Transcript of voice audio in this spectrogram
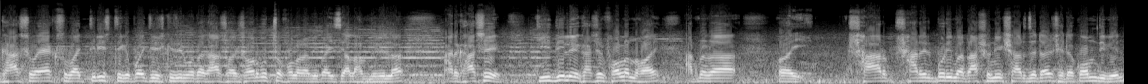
ঘাস হয় একশো বাই তিরিশ থেকে পঁয়ত্রিশ কেজির মতো ঘাস হয়। সর্বোচ্চ ফলন আমি পাইছি, আলহামদুলিল্লাহ। আর ঘাসে কী দিলে ঘাসের ফলন হয়? আপনারা সার, সারের পরিমাণ, রাসায়নিক সার যেটা, সেটা কম দিবেন।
